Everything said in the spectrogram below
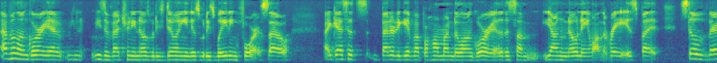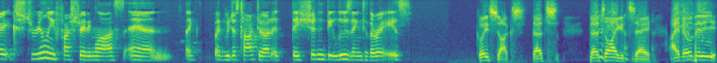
Evan Longoria, he's a veteran; he knows what he's doing, he knows what he's waiting for. So I guess it's better to give up a home run to Longoria than some young no name on the Rays, but still very extremely frustrating loss. And like like we just talked about, it they shouldn't be losing to the Rays. Clay sucks. That's that's all I can say. I know that he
